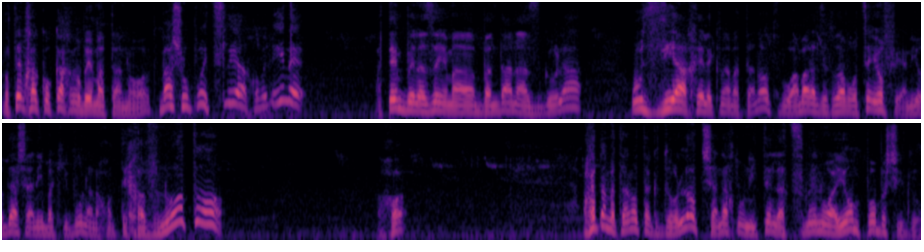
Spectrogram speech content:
נותן לך כל כך הרבה מתנות, משהו פה הצליח, הוא אומר, הנה, הטמבל הזה עם הבנדנה הסגולה, הוא זיהה חלק מהמתנות, והוא אמר על זה תודה ורוצה, יופי, אני יודע שאני בכיוון הנכון, תכוונו אותו, נכון? אחת המתנות הגדולות שאנחנו ניתן לעצמנו היום פה בשידור,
